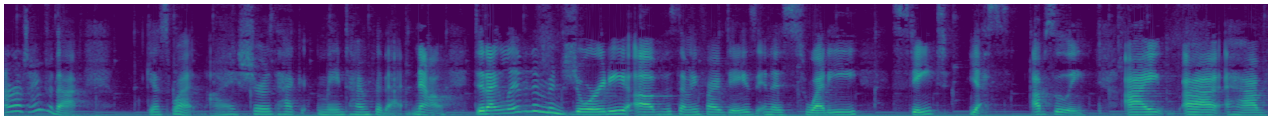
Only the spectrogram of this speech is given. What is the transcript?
I don't have time for that guess what? I sure as heck made time for that. Now, did I live the majority of the 75 days in a sweaty state? Yes, absolutely. I uh, have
